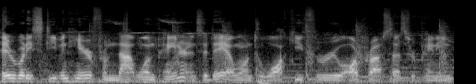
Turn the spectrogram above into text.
Hey everybody, Steven here from That One Painter, and today I want to walk you through our process for painting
